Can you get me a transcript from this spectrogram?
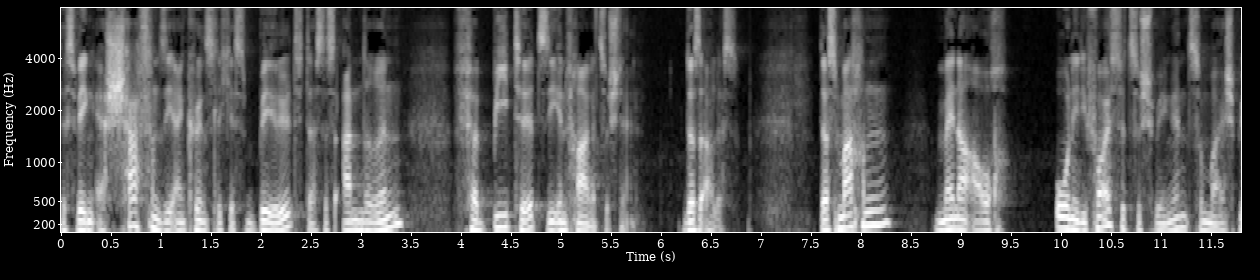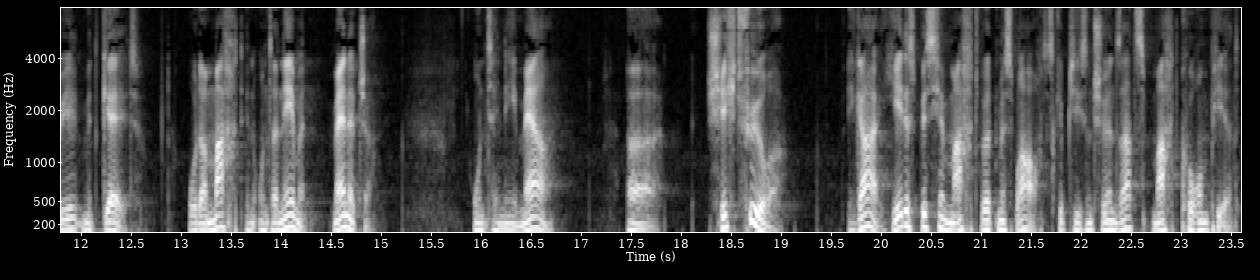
Deswegen erschaffen sie ein künstliches Bild, das es anderen verbietet, sie in Frage zu stellen. Das alles. Das machen Männer auch ohne die Fäuste zu schwingen, zum Beispiel mit Geld oder Macht in Unternehmen, Manager, Unternehmer, äh, Schichtführer. Egal, jedes bisschen Macht wird missbraucht. Es gibt diesen schönen Satz, Macht korrumpiert.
